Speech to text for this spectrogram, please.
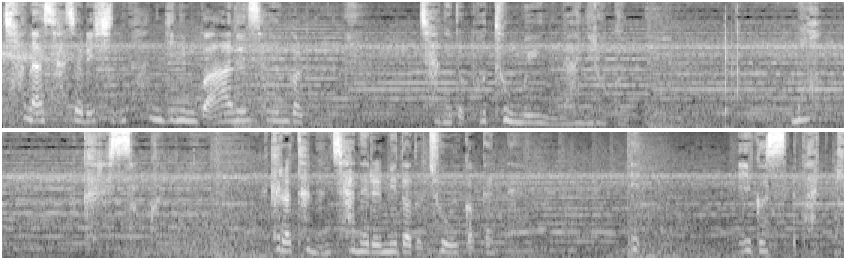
천하 사절이신 환기님과 아는 사이인 걸 보니 자네도 보통 무인은 아니로군. 뭐? 그랬었군. 그렇다면 자네를 믿어도 좋을 것 같네. 이, 이것을 받게.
